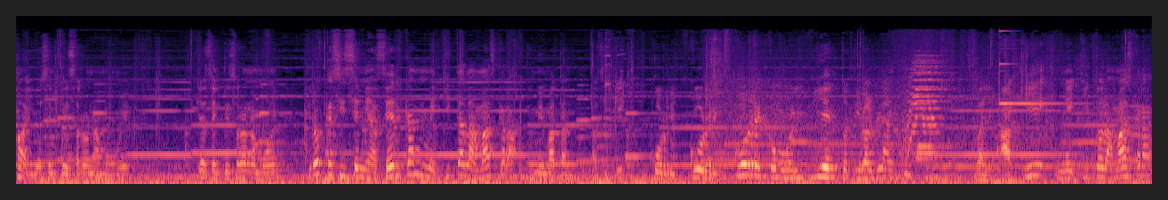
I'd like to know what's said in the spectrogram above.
Ay, ya se empezaron a mover. Ya se empezaron a mover. Creo que si se me acercan, me quita la máscara y me matan. Así que corre, corre, corre como el viento, tiro al blanco. Vale, aquí me quito la máscara.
